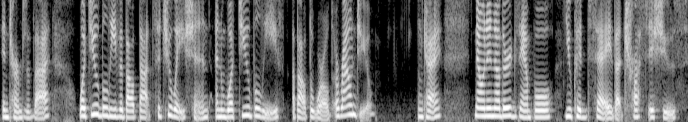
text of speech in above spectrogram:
in terms of that? What do you believe about that situation? And what do you believe about the world around you? Okay. Now, in another example, you could say that trust issues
